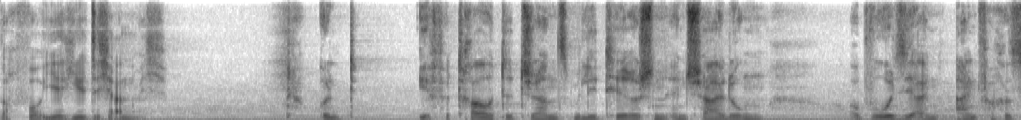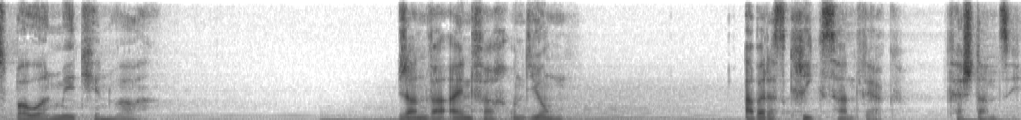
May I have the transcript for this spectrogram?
Doch vor ihr hielt ich an mich. Und ihr vertraute Jeans militärischen Entscheidungen, obwohl sie ein einfaches Bauernmädchen war? Jeanne war einfach und jung, aber das Kriegshandwerk verstand sie.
